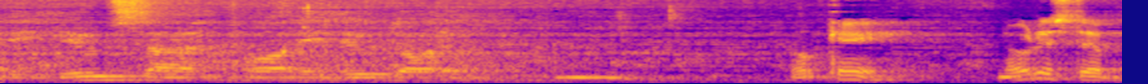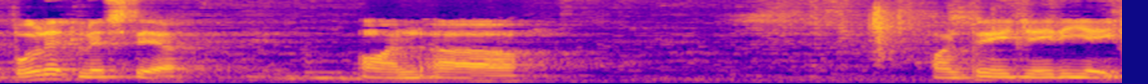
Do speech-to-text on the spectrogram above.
a new son or a new daughter. Okay, notice the bullet list there on uh, on page 88.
